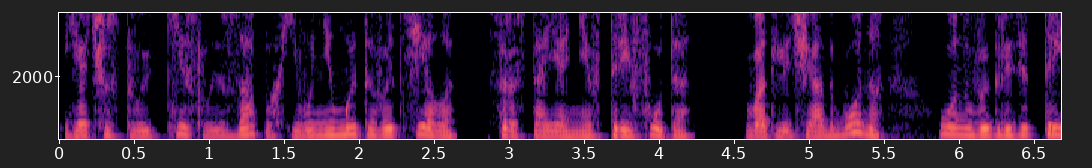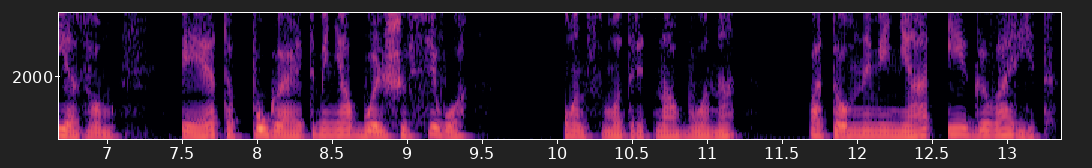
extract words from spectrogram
Я чувствую кислый запах его немытого тела с расстояния в три фута. В отличие от Бона, он выглядит трезвым, и это пугает меня больше всего — он смотрит на Бона, потом на меня и говорит.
